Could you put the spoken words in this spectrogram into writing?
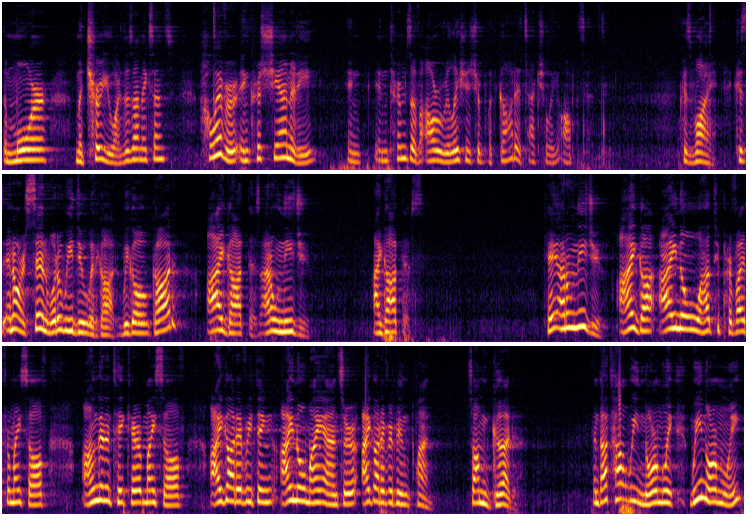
the more mature you are. Does that make sense? However, in Christianity, in, in terms of our relationship with God, it's actually opposite. Because why? Because in our sin, what do we do with God? We go, God, I got this. I don't need you. I got this. Okay, I don't need you. I got I know how to provide for myself. I'm to take care of myself. I got everything. I know my answer. I got everything planned. So I'm good. And that's how we normally, we normally,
